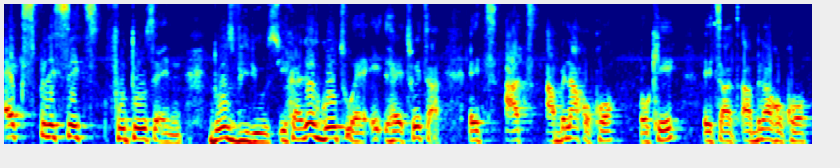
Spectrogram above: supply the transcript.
explicit photos and those videos you can just go to her, her twitter. It's at abena koko okay it's at abena korkor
